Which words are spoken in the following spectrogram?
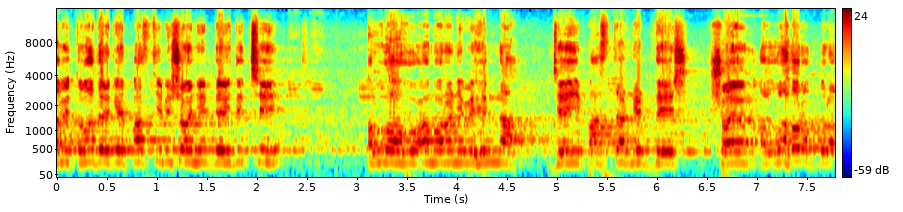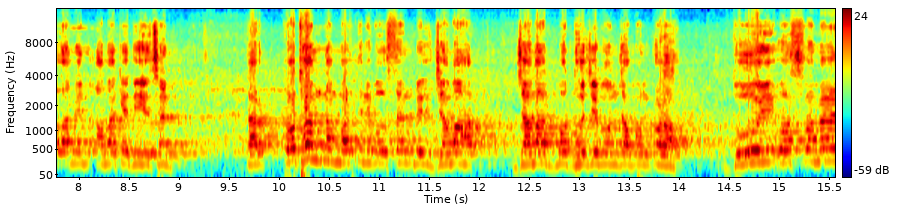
আমি তোমাদেরকে পাঁচটি বিষয় নির্দেশ দিচ্ছি। আল্লাহ আমরানি বিহিন্না যেই পাঁচটা নির্দেশ স্বয়ং আল্লাহ রব্বুল আলমিন আমাকে দিয়েছেন। তার প্রথম নাম্বার তিনি বলছেন, বিল জামাত জামাতবদ্ধ জীবন যাপন করা। দুই ওসলামে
